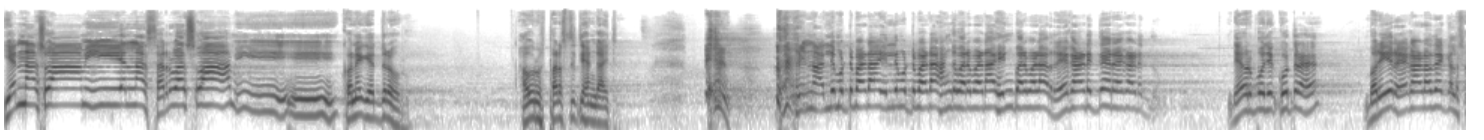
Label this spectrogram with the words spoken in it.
ಎನ್ನ ಸ್ವಾಮಿ ಎಲ್ಲ ಸರ್ವಸ್ವಾಮಿ ಕೊನೆಗೆದ್ರು ಅವರು. ಅವರು ಪರಿಸ್ಥಿತಿ ಹಂಗಾಯ್ತು. ಇನ್ನು ಅಲ್ಲಿ ಮುಟ್ಟಬೇಡ ಇಲ್ಲಿ ಮುಟ್ಟಬೇಡ ಹಂಗೆ ಬರಬೇಡ, ಹಿಂಗೆ ಬರಬೇಡ, ರೇಗಾಡಿದ್ದೇ ರೇಗಾಡಿದ್ದು. ದೇವ್ರ ಪೂಜೆ ಕೂತ್ರೆ ಬರೀ ರೇಗಾಡೋದೇ ಕೆಲಸ.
